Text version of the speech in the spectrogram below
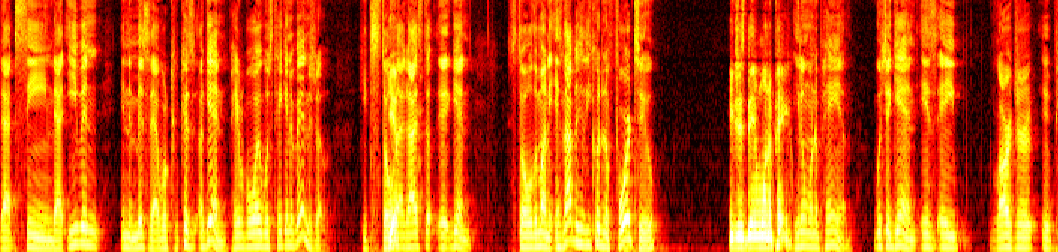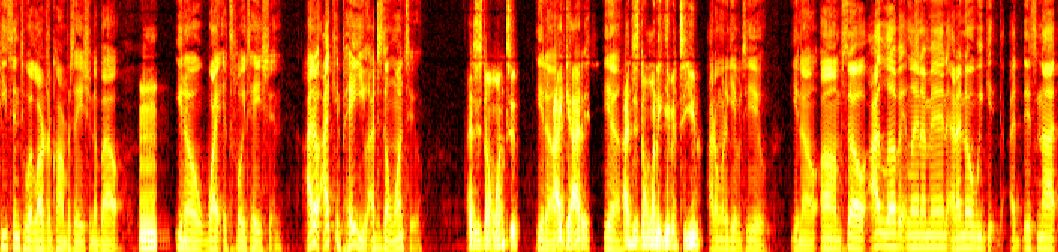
that scene that even in the midst of that, work, because again, Paperboy was taken advantage of. He stole Yep. that guy. St- again, stole the money. It's not because he couldn't afford to. He just didn't want to pay. He didn't want to pay him, which again is a larger piece into a larger conversation about Mm. you know white exploitation. I don't. I could pay you. I just don't want to. I just don't want to. You know. I got it. Yeah. I just don't want to give it to you. I don't want to give it to you. You know, um, so I love Atlanta, man, and I know we get. It's not.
